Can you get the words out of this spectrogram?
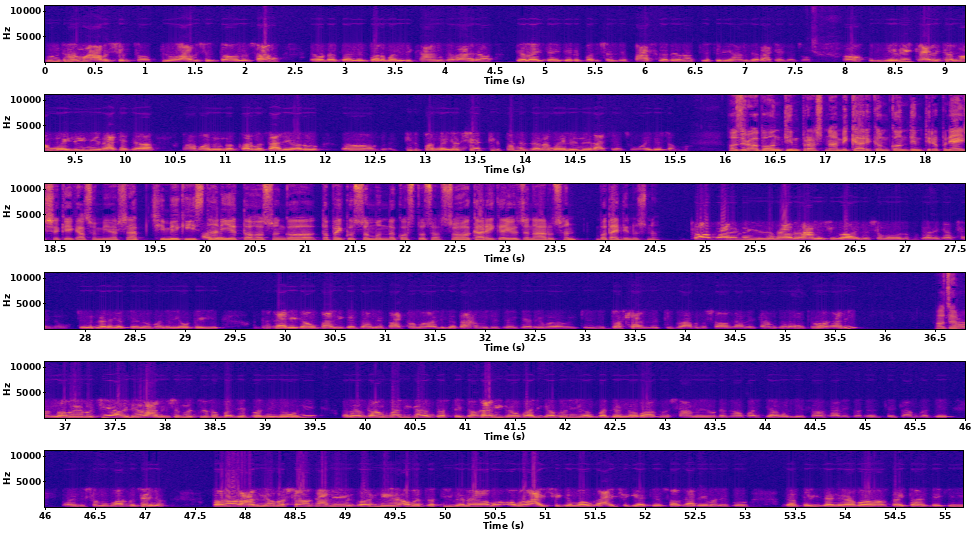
कुन ठाउँमा आवश्यक छ त्यो आवश्यकता अनुसार एउटा चाहिँ दरबन्दी कायम गराएर त्यसलाई चाहिँ के अरे परिषदले पास गरेर त्यसरी हामीले राखेका छौँ। मेरै कार्यकालमा मैले नै राखेका भनौँ न कर्मचारीहरू त्रिपन्न एक सय त्रिपन्नजना मैले नै राखेको छु अहिलेसम्म। हजुर अब अन्तिम प्रश्न। हामी कार्यक्रमको अन्तिमतिर पनि आइसकेका छौँ मेयर साहब। छिमेकी स्थानीय तहसँग तपाईँको सम्बन्ध कस्तो छ? सहकारीका योजनाहरू छन्? बताइदिनुहोस् न। सहकारीको योजनाहरू हामीसँग अहिलेसम्म गरेका छैनौँ। किन गरेका छैनौँ भने एउटै ढकारी गाउँपालिका जाने बाटोमा अलिकता हामीले चाहिँ के अरे के दस लाख जतिको आफ्नो सहकारी काम गराएका थियौँ अगाडि। नभएपछि अहिले हामीसँग त्यसको बजेट पनि नहुने र गाउँपालिका जस्तै ढगारी गाउँपालिका पनि बजेट नभएको सानो एउटा गाउँपालिका उसले सहकार्य गरेर त्यही काम गर्ने अहिलेसम्म भएको छैन। तर हामी अब सहकार्य गर्ने अब जति बेला अब अब आइसक्यो मौका आइसकेको थियो सहकार्य भनेको जस्तै जाने अब गैतानदेखि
